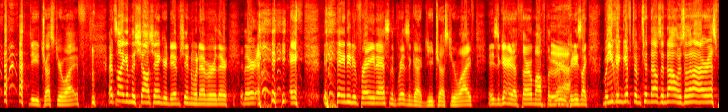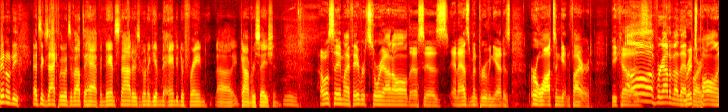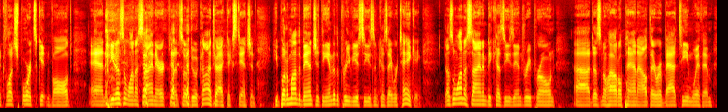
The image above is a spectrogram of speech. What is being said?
do you trust your wife? That's like in the Shawshank Redemption. Whenever they're they're Andy Dufresne asks the prison guard, "Do you trust your wife?" And he's going to throw him off the Yeah. roof, and he's like, "But you can gift him ten thousand dollars of an IRS penalty." That's exactly what's about to happen. Dan Snyder is going to give him the Andy Dufresne uh, conversation. I will say my favorite story out of all this is, and hasn't been proven yet, is Earl Watson getting fired because Oh, I forgot about that Rich part. Paul and Clutch Sports get involved, and he doesn't want to sign Eric Bledsoe to a contract extension. He put him on the bench at the end of the previous season because they were tanking. Doesn't want to sign him because he's injury prone. Uh, doesn't know how it'll pan out. They were a bad team with him.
